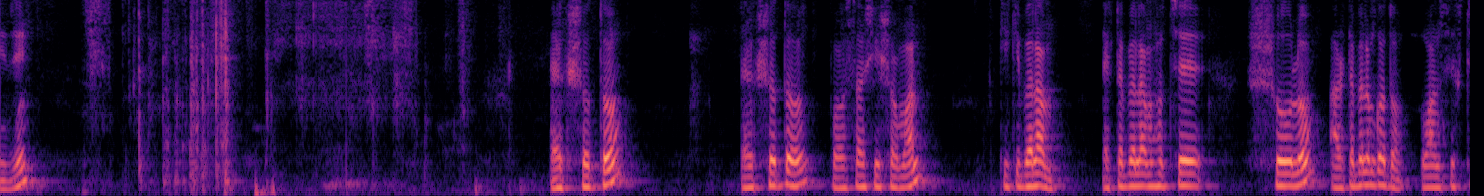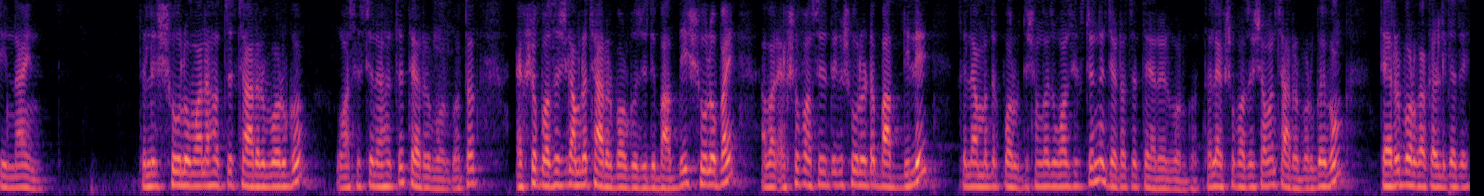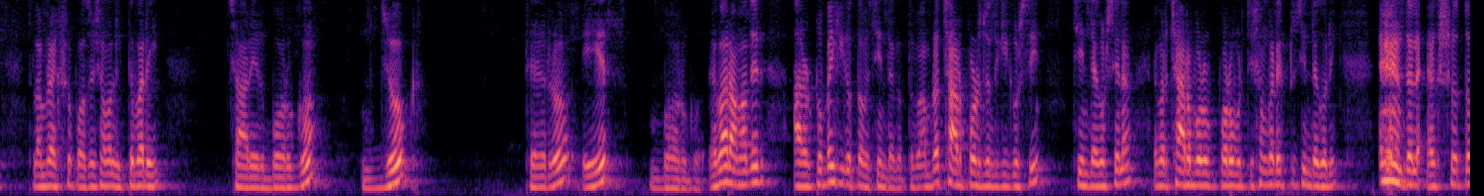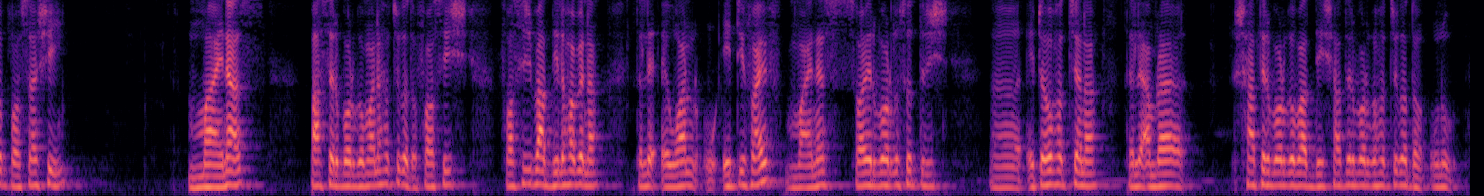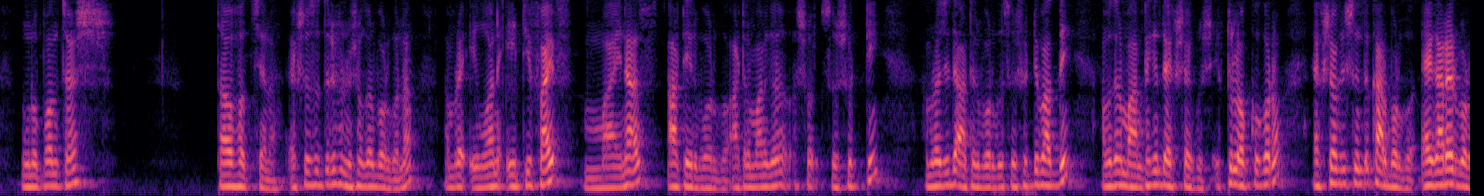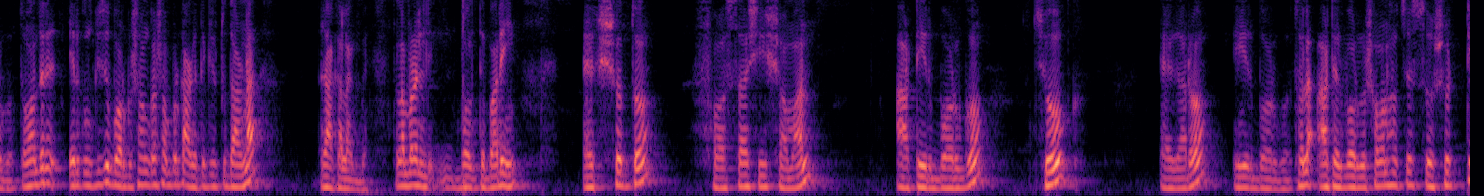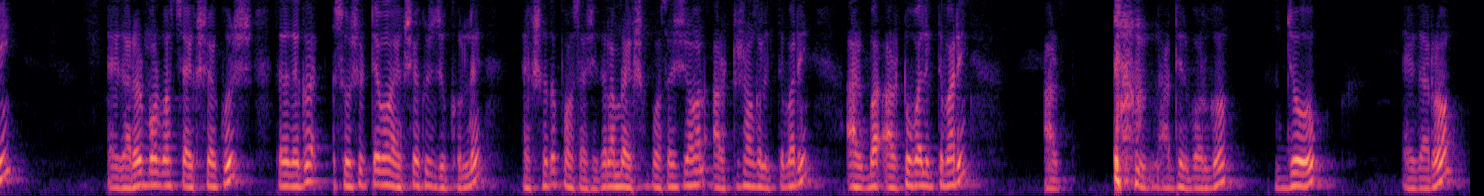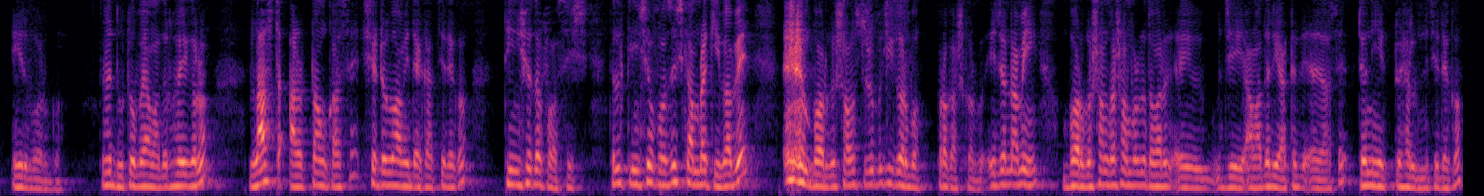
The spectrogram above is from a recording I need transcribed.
এই যে একশত একশত পঁচাশি সমান কী কী পেলাম? একটা পেলাম হচ্ছে ষোলো, আর একটা পেলাম কত? ওয়ান সিক্সটি নাইন তাহলে ষোলো মানে হচ্ছে চারের বর্গ ওয়ান সিক্সটি নাইন হচ্ছে তেরোর বর্গ। অর্থাৎ একশো পঁচাশিকে আমরা চারের বর্গ যদি বাদ দিই, ষোলো পাই, আবার একশো পঁচাশি থেকে ষোলোটা বাদ দিলে, তাহলে আমাদের পরবর্তী সংখ্যা হচ্ছে ওয়ান সিক্সটি নাইন যেটা হচ্ছে তেরোর বর্গ। তাহলে একশো পঁচাশি সমান চারের বর্গ এবং তেরোর বর্গ আকারে লিখা যায়। তাহলে আমরা একশো পঁচাশি সমান লিখতে পারি, চারের বর্গ যোগ তেরো এর বর্গ। এবার আমাদের আর উপায় কী করতে হবে? চিন্তা করতে হবে। আমরা চার পর্যন্ত কী করছি? চিন্তা করছি না। এবার চার পরবর্তী সংখ্যাটা একটু চিন্তা করি। তাহলে একশত পঁচাশি মাইনাস পাঁচের বর্গ মানে হচ্ছে কত? পঁচিশ। পঁচিশ বাদ দিলে হবে না। তাহলে ওয়ান এইটি ফাইভ মাইনাস ছয়ের বর্গ ছত্রিশ এটাও হচ্ছে না। তাহলে আমরা সাতের বর্গ বাদ দিই। সাতের বর্গ হচ্ছে কত? উন, উনপঞ্চাশ তাও হচ্ছে না। একশো ছত্রিশ অনুসংখ্যার বর্গ না। আমরা ওয়ান এইটি ফাইভ মাইনাস আটের বর্গ আটের মান চৌষট্টি আমরা যদি আটের বর্গ চৌষট্টি বাদ দিই, আমাদের মানটা কিন্তু একশো একুশ। একটু লক্ষ্য করো, একশো একুশ কিন্তু কার বর্গ? এগারোর বর্গ। তোমাদের এরকম কিছু বর্গ সংখ্যা সম্পর্কে আগে থেকে একটু ধারণা রাখা লাগবে। তাহলে আমরা বলতে পারি, একশত পঁচাশি সমান আটের বর্গ যোগ এগারো এর বর্গ। তাহলে আটের বর্গ সমান হচ্ছে চৌষট্টি এগারোর বর্গ হচ্ছে একশো একুশ। তাহলে দেখো চৌষট্টি এবং একশো একুশ যোগ করলে একশত পঁচাশি। তাহলে আমরা একশো পঁচাশি সমান আরেকটা সংখ্যা লিখতে পারি, আর বা আর টু বা লিখতে পারি। আর আটের বর্গ যোগ এগারো, এর বর্গ। তাহলে দুটো বই আমাদের হয়ে গেল। লাস্ট আরেকটা অঙ্ক আছে সেটাও আমি দেখাচ্ছি, দেখো। তিনশত পঁচিশ। তাহলে তিনশো পঁচিশকে আমরা কীভাবে বর্গ সমষ্টি রূপে কী করব? প্রকাশ করব। এই জন্য আমি বর্গ সংখ্যা সম্পর্কে তোমার যে আমাদের ইয়াতে আছে, এটা নিয়ে একটু হেল্প নিচ্ছি, দেখো।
